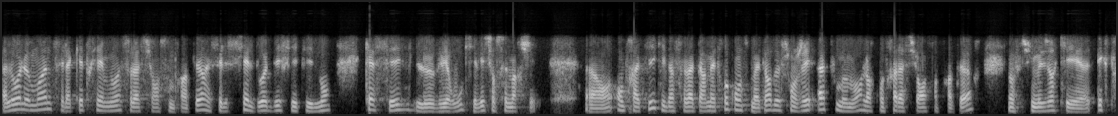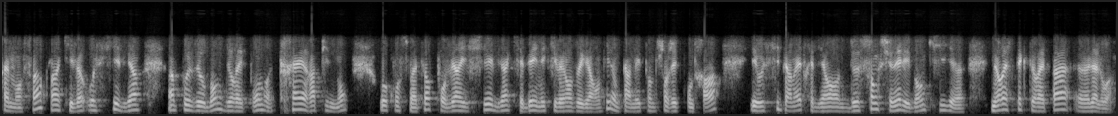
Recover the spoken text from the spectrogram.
La loi Lemoine, c'est la quatrième loi sur l'assurance emprunteur et celle-ci, elle doit définitivement casser le verrou qu'il y avait sur ce marché. Euh, en, pratique, eh ça va permettre aux consommateurs de changer à tout moment leur contrat d'assurance emprunteur. Donc c'est une mesure qui est euh, extrêmement simple, hein, qui va aussi eh bien imposer aux banques de répondre très rapidement aux consommateurs pour vérifier eh bien qu'il y a bien une équivalence de garantie, donc permettant de changer de contrat et aussi permettre de sanctionner les banques qui euh, ne respecteraient pas la loi.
